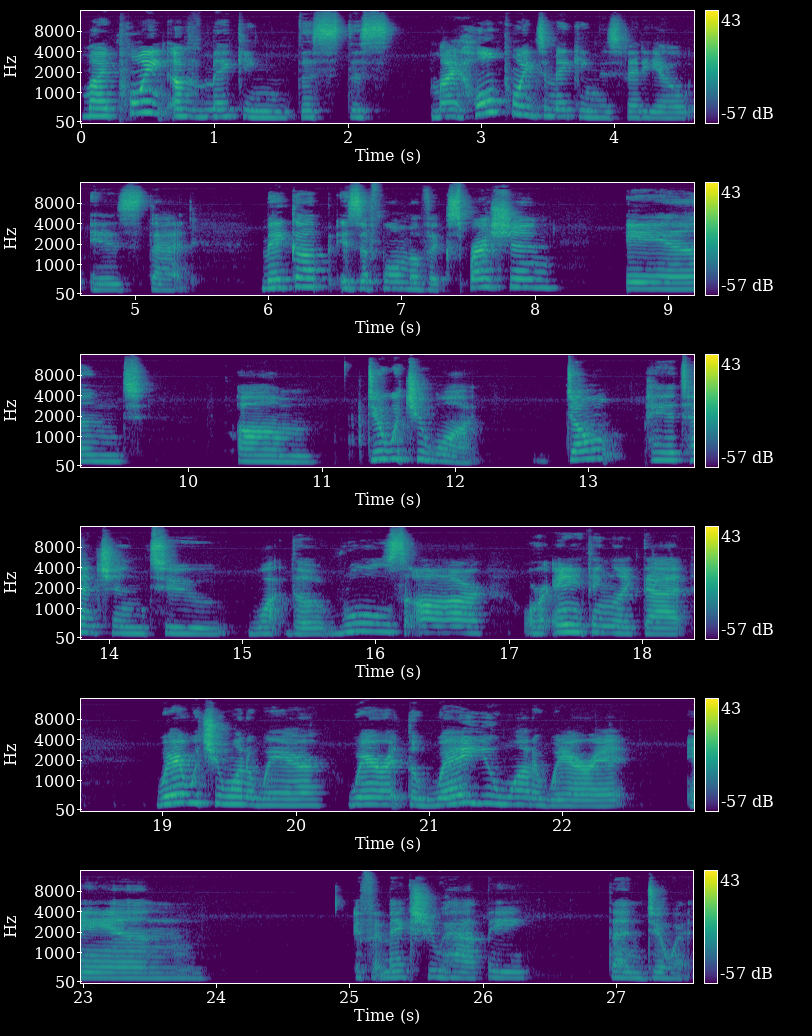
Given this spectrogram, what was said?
my point of making this this my whole point to making this video is that makeup is a form of expression and um, do what you want. Don't pay attention to what the rules are or anything like that. Wear what you want to wear, wear it the way you want to wear it, and if it makes you happy, then do it.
